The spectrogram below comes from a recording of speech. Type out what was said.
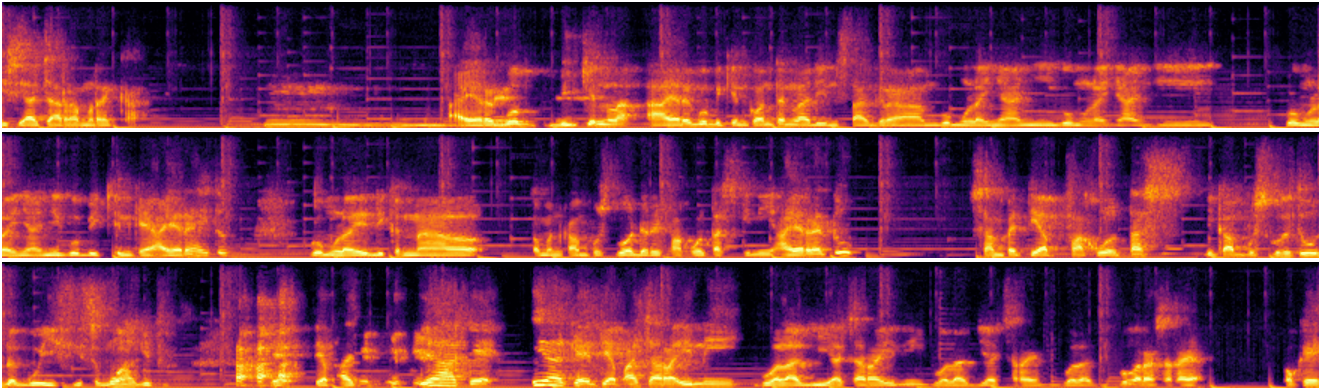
isi acara mereka. Hmm. Akhirnya gue bikin lah, akhirnya gue bikin konten lah di Instagram. Gue mulai nyanyi, gue mulai nyanyi, gue mulai nyanyi, gue bikin kayak akhirnya itu, gue mulai dikenal teman kampus gue dari fakultas ini. Akhirnya tuh sampai tiap fakultas di kampus gue tuh udah gue isi semua gitu. kayak tiap ya kayak iya kayak tiap acara ini gue lagi acara ini gue lagi acara ini gue lagi gue ngerasa kayak oke okay,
